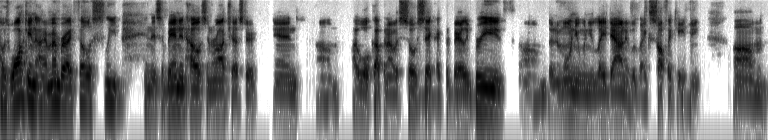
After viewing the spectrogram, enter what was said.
I was walking. I remember I fell asleep in this abandoned house in Rochester, and um, I woke up and I was so sick I could barely breathe. Um, the pneumonia, when you lay down, it would like suffocate me. Um,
